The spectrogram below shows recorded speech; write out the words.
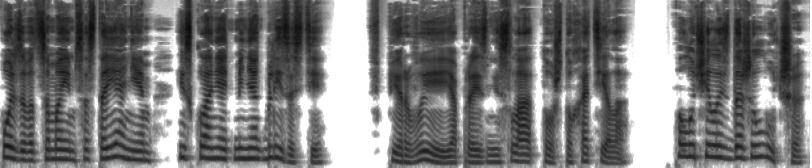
пользоваться моим состоянием и склонять меня к близости. Впервые я произнесла то, что хотела. Получилось даже лучше,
